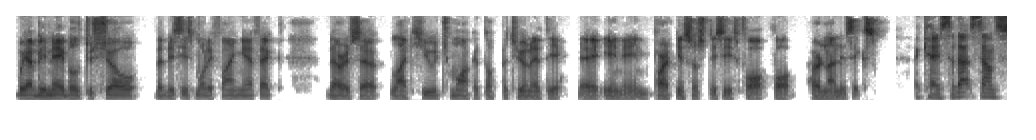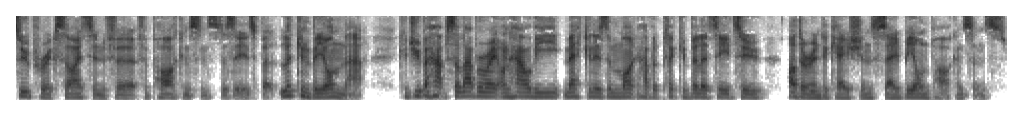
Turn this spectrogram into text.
we have been able to show the disease-modifying effect, there is a like huge market opportunity uh, in in Parkinson's disease for for HER96. Okay, so that sounds super exciting for for Parkinson's disease. But looking beyond that, could you perhaps elaborate on how the mechanism might have applicability to other indications, say beyond Parkinson's?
